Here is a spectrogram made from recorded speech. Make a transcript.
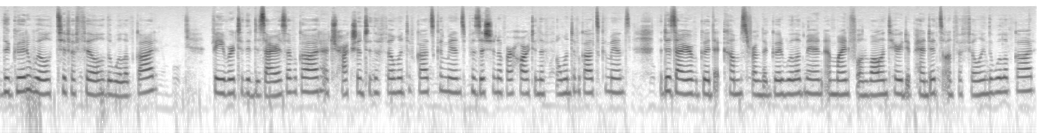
the good will to fulfill the will of God, favor to the desires of God, attraction to the fulfillment of God's commands, position of our heart in the fulfillment of God's commands, the desire of good that comes from the good will of man, a mindful and voluntary dependence on fulfilling the will of God,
